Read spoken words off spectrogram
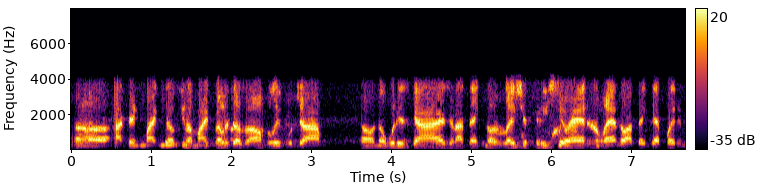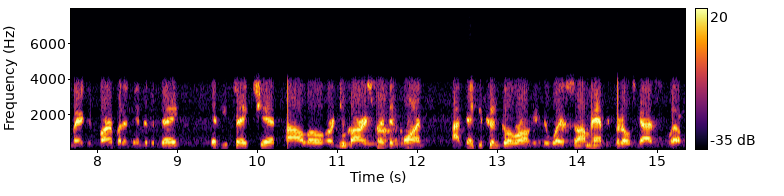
Uh, I think Mike Miller, you know, Mike Miller does an unbelievable job, you know, with his guys, and I think you know the relationship that he still had in Orlando. I think that played a major part. But at the end of the day, if you take Chet, Paolo, or Jabari Smith at one, I think you couldn't go wrong either way. So I'm happy for those guys as well.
